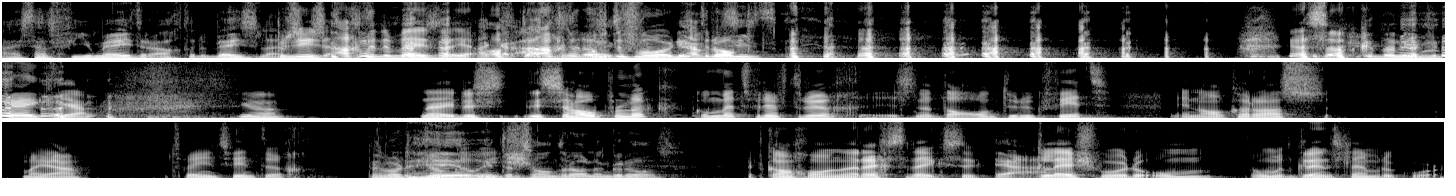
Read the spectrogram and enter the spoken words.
Hij staat vier meter achter de baseline. Precies, achter de baseline. Ja. Of de achter of de- ervoor, niet Ja. Ja, zo heb ik het nog niet bekeken, ja. ja. Nee, dus, dus hopelijk komt Medvedev terug. Is Nadal natuurlijk fit. En Alcaraz, maar ja, 22. Dat wordt Djokovic. heel interessant, Roland Garros. Het kan gewoon een rechtstreekse Ja. clash worden om, om het Grand Slam record.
